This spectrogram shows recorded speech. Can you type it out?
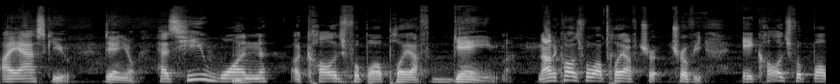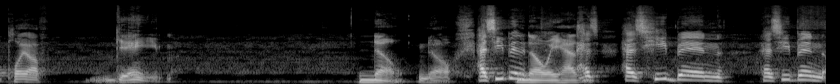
i ask you daniel has he won a college football playoff game? Not a college football playoff tro- trophy a college football playoff game No. No. Has he been? No, he hasn't. Has has he been? Has he been?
